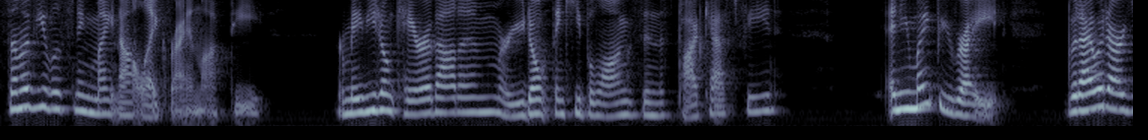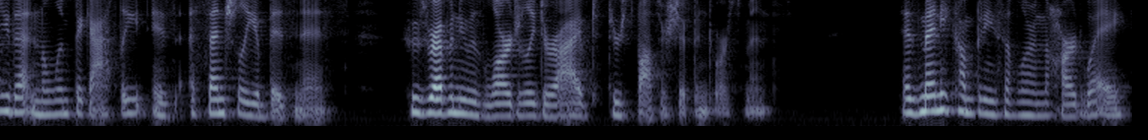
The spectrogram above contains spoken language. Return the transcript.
Some of you listening might not like Ryan Lochte, or maybe you don't care about him, or you don't think he belongs in this podcast feed. And you might be right, but I would argue that an Olympic athlete is essentially a business whose revenue is largely derived through sponsorship endorsements. As many companies have learned the hard way,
